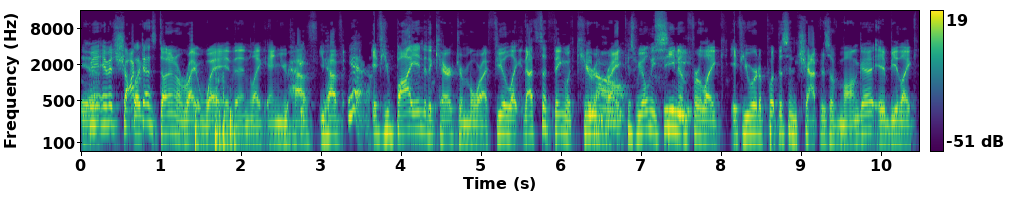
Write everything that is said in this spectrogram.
I mean, if it's shock Like- death's done in a right way, then like and you have you have yeah. if you buy into the character more, I feel like that's the thing with Kieran, No, right? Because we only seen him for like if you were to put this in chapters of manga, it'd be like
